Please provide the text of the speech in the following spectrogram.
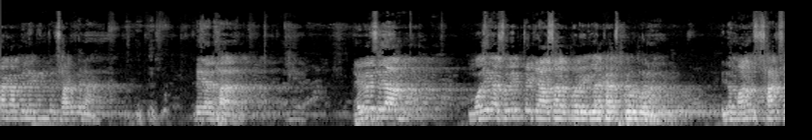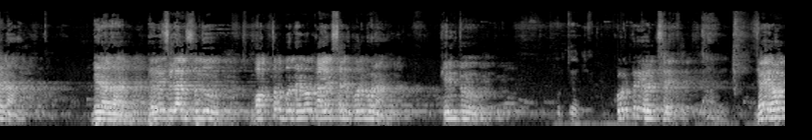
টাকা পেলে কিন্তু ছাড়বে না। ভেবেছিলাম মদিনা শরীফ থেকে আসার পর এগুলা কাজ করব না, কিন্তু মানুষ ছাড়ছে না। বেরাদার ভেবেছিলাম শুধু বক্তব্য দেব কালেকশন করব না, কিন্তু করতেই হচ্ছে। যাই হোক,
